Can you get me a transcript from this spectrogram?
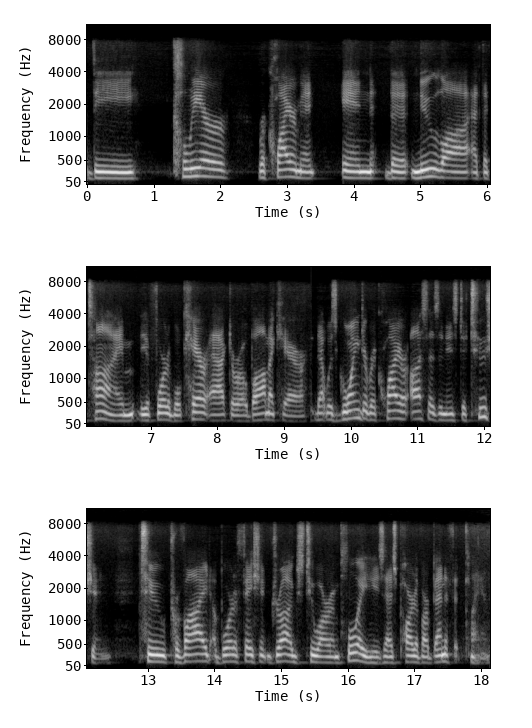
the clear requirement in the new law at the time, the Affordable Care Act or Obamacare, that was going to require us as an institution to provide abortifacient drugs to our employees as part of our benefit plan.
